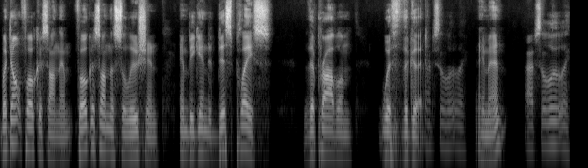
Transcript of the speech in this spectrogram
but don't focus on them. Focus on the solution and begin to displace the problem with the good. Absolutely. Amen. Absolutely.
